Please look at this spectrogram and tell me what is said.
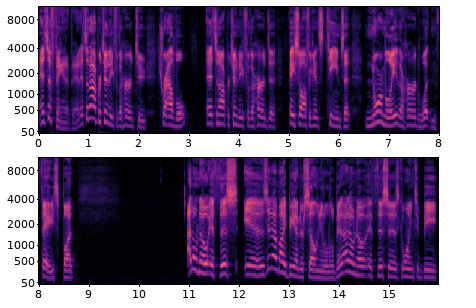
And it's a fan event. It's an opportunity for the herd to travel it's an opportunity for the herd to face off against teams that normally the herd wouldn't face. But I don't know if this is, and I might be underselling it a little bit. I don't know if this is going to be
